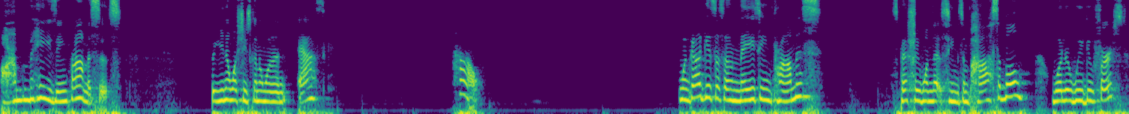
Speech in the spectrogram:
are amazing promises. But you know what she's going to want to ask? How? When God gives us an amazing promise, especially one that seems impossible, what do we do first?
